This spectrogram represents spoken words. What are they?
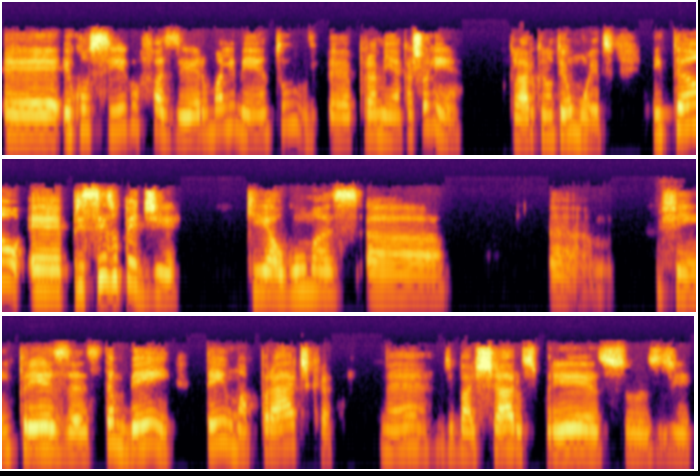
é, eu consigo fazer um alimento é, para minha cachorrinha. Claro que eu não tenho muitos. Então, é preciso pedir que algumas, ah, ah, enfim, empresas também tenham uma prática né, de baixar os preços, de,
